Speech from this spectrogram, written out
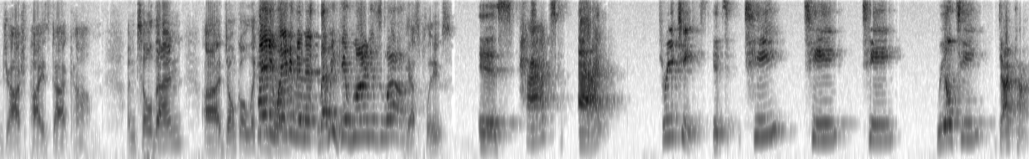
joshpies.com. Until then, uh, don't go licking. Hey, wait a minute. Let me give mine as well. Yes, please. Is Pat at three T's. It's T T T Realty.com.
